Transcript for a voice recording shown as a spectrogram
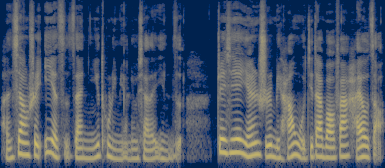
很像是叶子在泥土里面留下的印子。这些岩石比寒武纪大爆发还要早。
